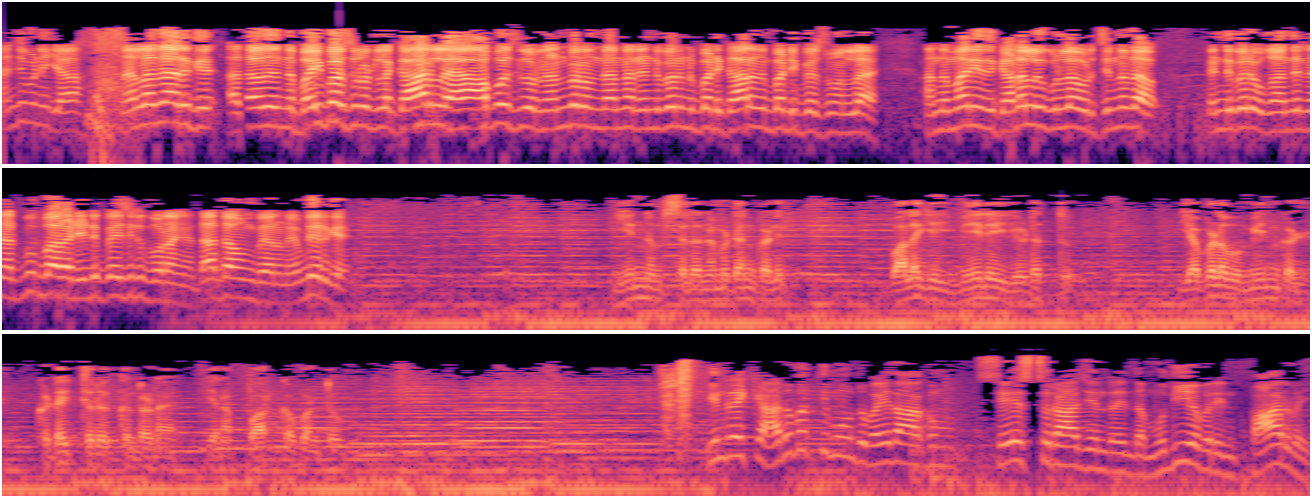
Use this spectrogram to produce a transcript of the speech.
அஞ்சு மணிக்கா? நல்லாதான் இருக்கு. அதாவது இந்த பைபாஸ் ரோட்ல கார்ல ஆப்போசிட்ல ஒரு நண்பர் வந்தாருன்னா ரெண்டு பேரும் நிப்பாட்டி காரை நிப்பாட்டி பேசுவோம்ல. அந்த மாதிரி இது கடலுக்குள்ள ஒரு சின்னதா ரெண்டு பேரும் உட்காந்து நட்பு பாராட்டிட்டு பேசிட்டு போறாங்க. தாத்தாவும் பேரனும். எப்படி இருக்கு? இன்னும் சில நிமிடங்களில் வலையை மேலே எடுத்து எவ்வளவு மீன்கள் கிடைத்திருக்கின்றன என பார்க்க வேண்டும். இன்றைக்கு அறுபத்தி மூன்று வயதாகும் சேஸ்துராஜ் என்ற இந்த முதியவரின் பார்வை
